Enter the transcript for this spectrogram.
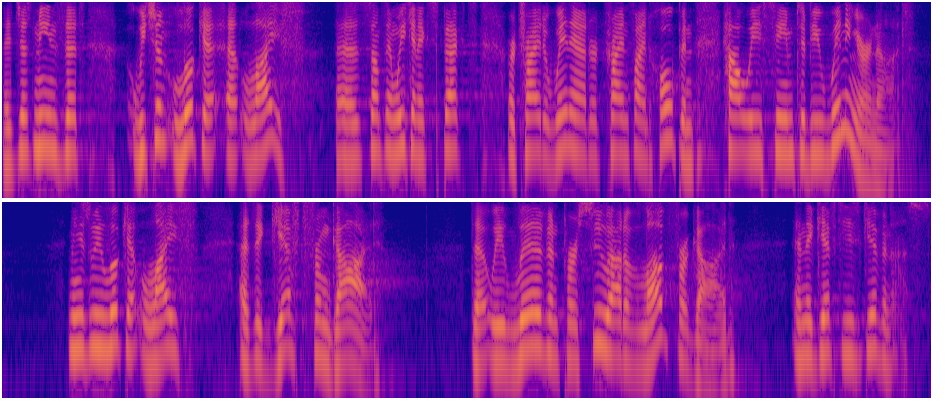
It just means that we shouldn't look at, at life as something we can expect or try to win at or try and find hope in how we seem to be winning or not. It means we look at life as a gift from God that we live and pursue out of love for God and the gift He's given us.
